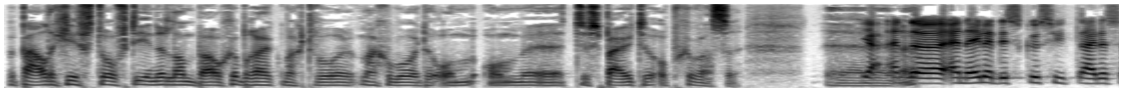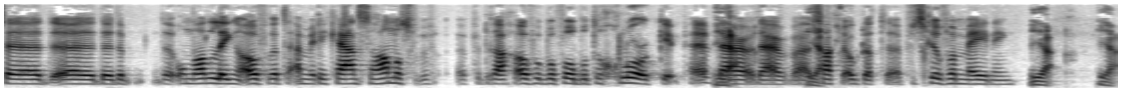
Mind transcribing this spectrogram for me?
bepaalde gifstof die in de landbouw gebruikt mag worden, mag worden om, om te spuiten op gewassen. Eh, Ja, en de, en de hele discussie tijdens eh, de, de, de, de onderhandelingen over het Amerikaanse handelsverdrag over bijvoorbeeld de chloorkip. Hè? Daar, daar Ja. zag je ook dat eh, verschil van mening. Ja, ja.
